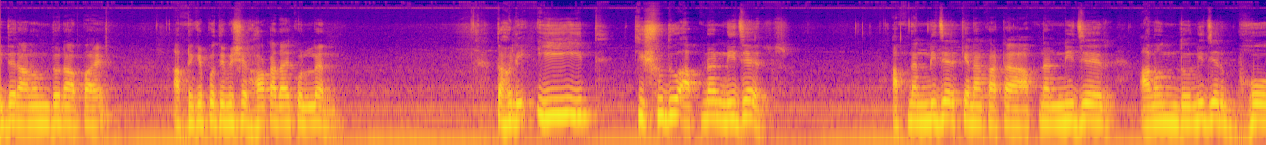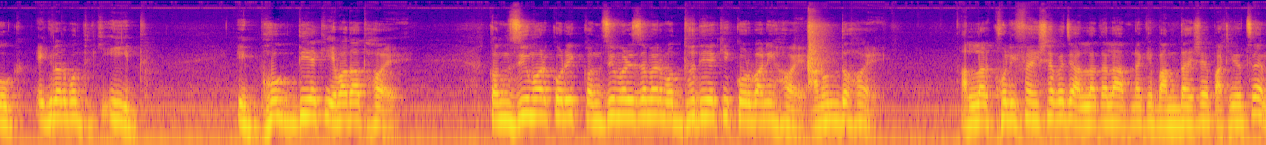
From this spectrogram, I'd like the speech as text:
ঈদের আনন্দ না পায়, আপনি কি প্রতিবেশীর হক আদায় করলেন? তাহলে ঈদ কি শুধু আপনার নিজের? আপনার নিজের কেনাকাটা, আপনার নিজের আনন্দ, নিজের ভোগ, এগুলোর মধ্যে কি ঈদ? এই ভোগ দিয়ে কি এবাদত হয়? কনজিউমার করে কনজিউমারিজমের মধ্য দিয়ে কি কোরবানি হয়, আনন্দ হয়? আল্লাহর খলিফা হিসেবে যে আল্লাহ তালা আপনাকে বান্দা হিসেবে পাঠিয়েছেন,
